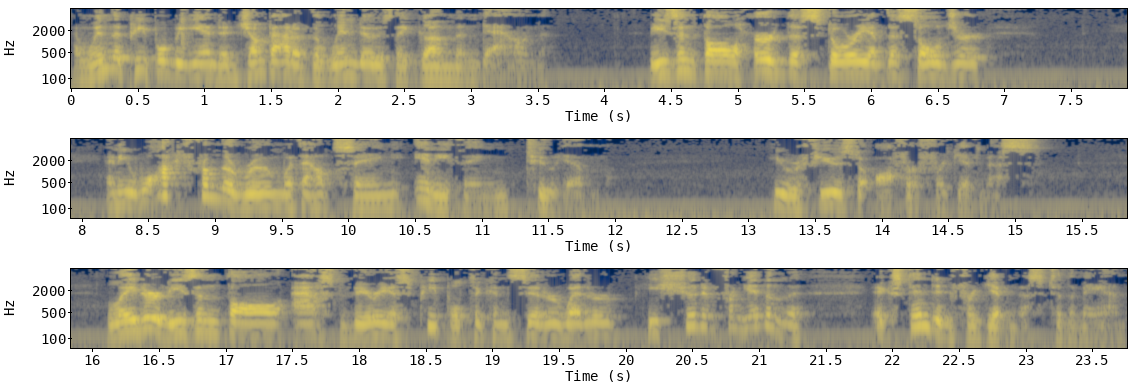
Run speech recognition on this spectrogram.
and when the people began to jump out of the windows, they gunned them down. Wiesenthal heard the story of the soldier, and he walked from the room without saying anything to him. He refused to offer forgiveness. Later, Wiesenthal asked various people to consider whether he should have forgiven the extended forgiveness to the man.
